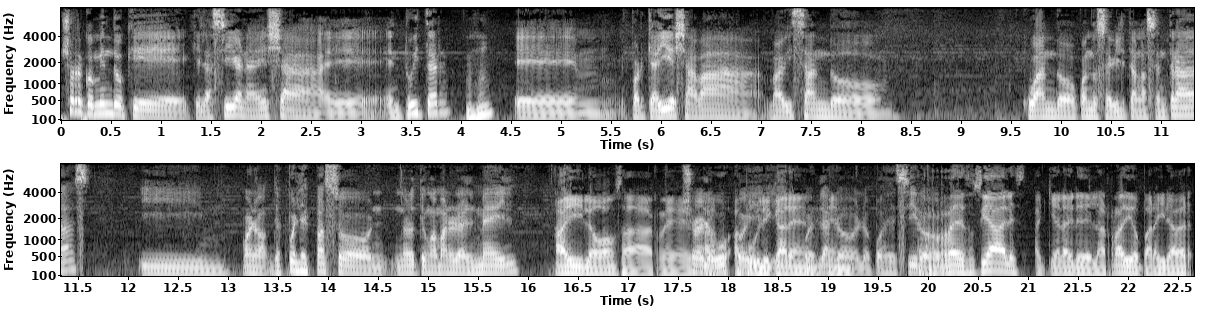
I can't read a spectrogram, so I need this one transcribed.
yo recomiendo que, que la sigan a ella eh, en Twitter, porque ahí ella va, va avisando cuando, cuando se habilitan las entradas. Y bueno, después les paso, no lo tengo a mano ahora el mail, Ahí lo vamos a, re- yo a- lo a busco publicar y en, después Blas en lo, lo puedes decir. o- redes sociales, aquí al aire de la radio, para ir a ver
